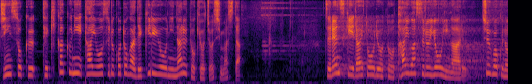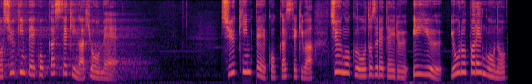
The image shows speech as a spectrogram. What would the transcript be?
迅速、的確に対応することができるようになると強調しました。ゼレンスキー大統領と対話する用意がある。中国の習近平国家主席が表明。習近平国家主席は中国を訪れている EU ヨーロッパ連合の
